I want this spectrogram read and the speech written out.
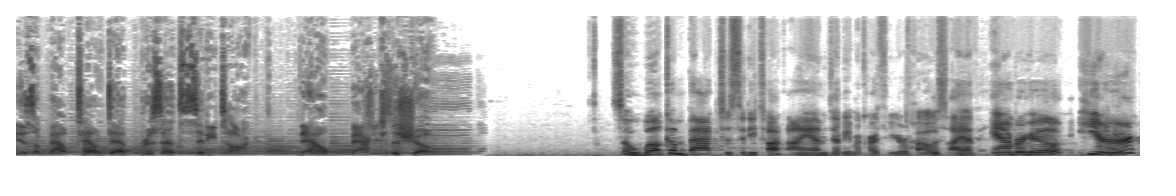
is About Town Deb presents City Talk. Now back to the show. So, welcome back to City Talk. I am Debbie McCarthy, your host. I have Amber Hill here.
